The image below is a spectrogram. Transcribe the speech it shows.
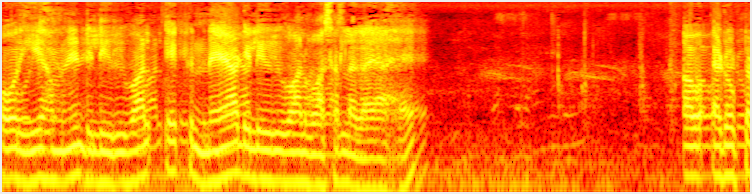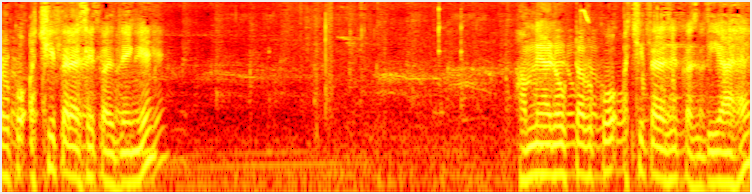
और ये हमने डिलीवरी वाल, एक नया डिलीवरी वाल वाशर लगाया है। अब एडोप्टर को अच्छी तरह से कर देंगे। हमने एडोप्टर को अच्छी तरह से कस दिया है।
